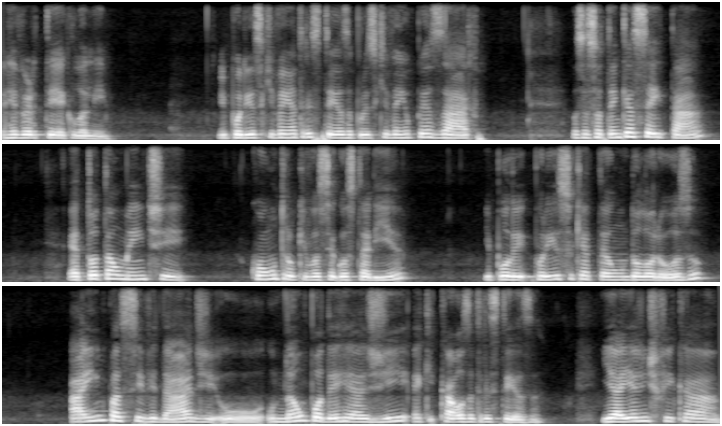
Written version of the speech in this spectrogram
reverter aquilo ali. E por isso que vem a tristeza, por isso que vem o pesar. Você só tem que aceitar. É totalmente contra o que você gostaria e por, por isso que é tão doloroso. A impassividade, o, o não poder reagir é que causa tristeza. E aí a gente fica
